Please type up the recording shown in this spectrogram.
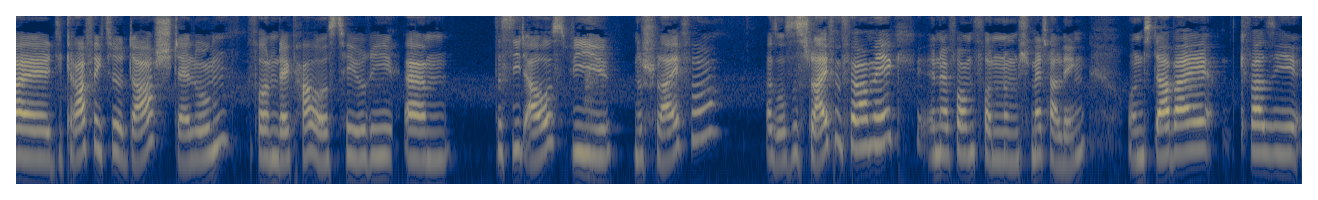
weil die grafische Darstellung von der Chaos-Theorie, ähm, das sieht aus wie eine Schleife. Also es ist schleifenförmig in der Form von einem Schmetterling. Und dabei quasi,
